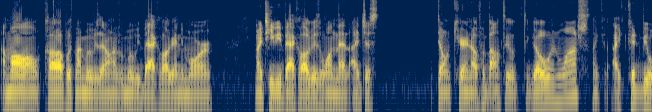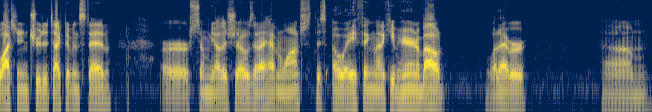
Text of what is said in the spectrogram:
I'm all caught up with my movies. I don't have a movie backlog anymore. My TV backlog is one that I just don't care enough about to to go and watch. Like I could be watching True Detective instead, or so many other shows that I haven't watched. This OA thing that I keep hearing about, whatever. Um,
